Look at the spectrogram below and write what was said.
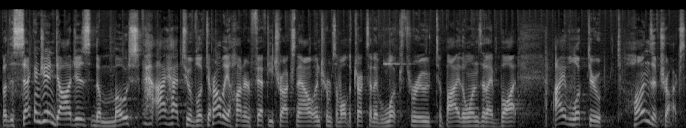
but the second gen Dodges, the most, I had to have looked at probably 150 trucks now in terms of all the trucks that I've looked through to buy the ones that I've bought. I've looked through tons of trucks.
